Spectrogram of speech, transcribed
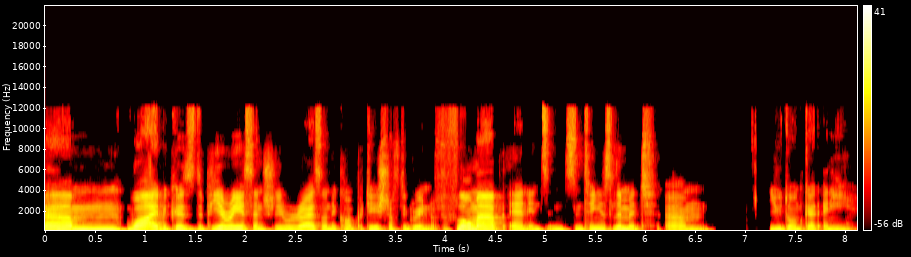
um, why? Because the PRA essentially relies on the computation of the gradient of the flow map, and in instantaneous limit, um, you don't get any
